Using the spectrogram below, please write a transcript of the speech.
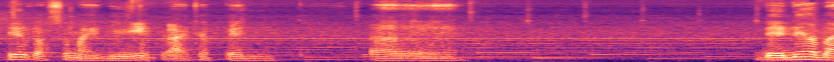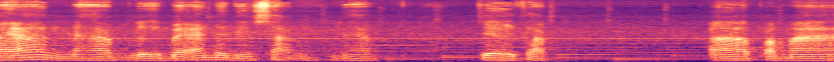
เทียบกับสมัยนี้อาจจะเป็นเดนเนียลไบอันนะครับ หรือไบอันเดนิสันนะครับ เจอกับประมาณ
